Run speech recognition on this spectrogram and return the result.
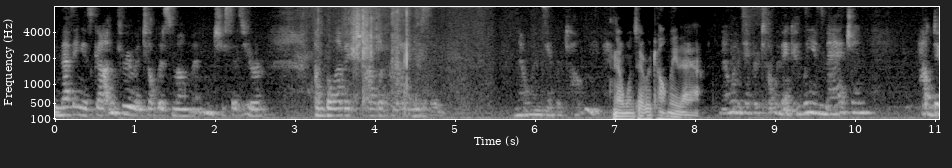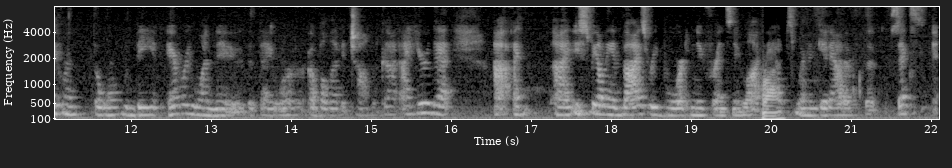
nothing has gotten through until this moment. And she says, "You're a beloved child of God." And he said, "No one's ever told me that. No one's ever told me that. No one's ever told me that." Can we imagine how different the world would be if everyone knew that they were a beloved child of God? I hear that. I, I I used to be on the advisory board of New Friends, New Life, Right. helps women get out of the sex eh,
